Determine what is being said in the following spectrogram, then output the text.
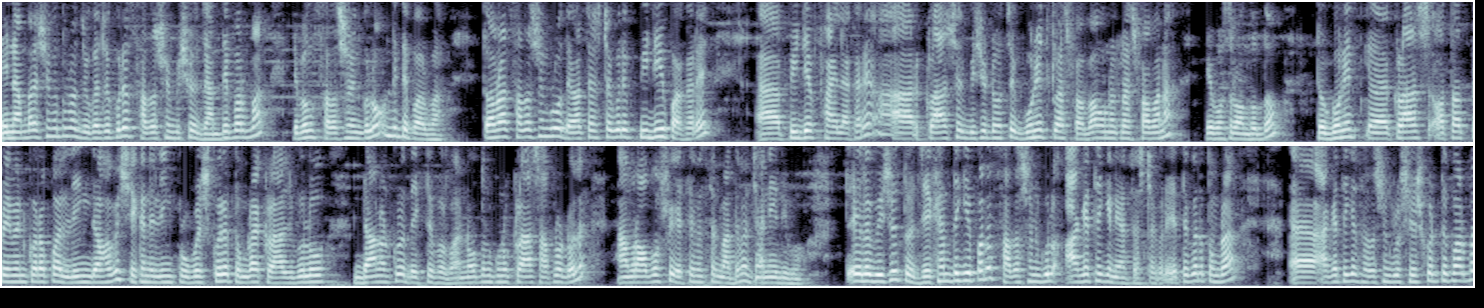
এই নাম্বারের সঙ্গে তোমরা যোগাযোগ করে সাজেশন বিষয়ে জানতে পারবা এবং সাজেশনগুলো নিতে পারবা। তো আমরা সাজেশনগুলো দেওয়ার চেষ্টা করি পিডিএফ আকারে পিডিএফ ফাইল আকারে। আর ক্লাসের বিষয়টা হচ্ছে গণিত ক্লাস পাবা, অন্য ক্লাস পাবা না। এবছর অন্তত। তো গণিত ক্লাস অর্থাৎ পেমেন্ট করার পর লিঙ্ক দেওয়া হবে, সেখানে লিঙ্ক প্রবেশ করে তোমরা ক্লাসগুলো ডাউনলোড করে দেখতে পারবা। আর নতুন কোনো ক্লাস আপলোড হলে আমরা অবশ্যই এস এম এসের মাধ্যমে জানিয়ে দিব। তো এলো বিষয়, তো যেখান থেকে পারো সাজেশনগুলো আগে থেকে নেওয়ার চেষ্টা করে। এতে করে তোমরা আগে থেকে সাজেশনগুলো শেষ করতে পারবে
